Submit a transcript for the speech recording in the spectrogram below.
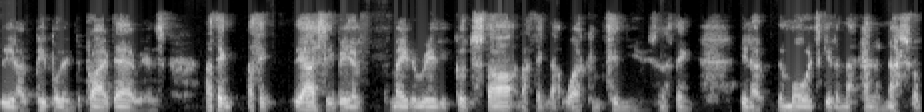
you know, people in deprived areas. I think I think the ICB have made a really good start, and I think that work continues. And I think, you know, the more it's given that kind of national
